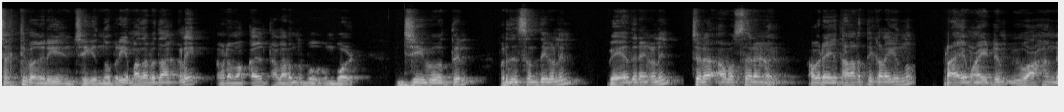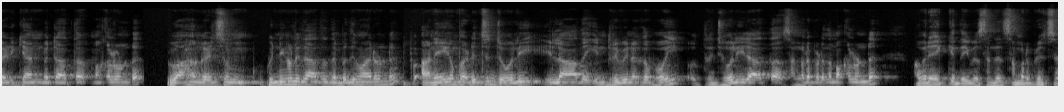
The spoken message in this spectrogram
ശക്തി പകരുകയും ചെയ്യുന്നു. പ്രിയ മാതാപിതാക്കളെ നമ്മുടെ മക്കൾ തളർന്നു പോകുമ്പോൾ ജീവിതത്തിൽ പ്രതിസന്ധികളിൽ വേദനകളിൽ ചില അവസരങ്ങൾ അവരെ തളർത്തി കളയുന്നു പ്രായമായിട്ടും വിവാഹം കഴിക്കാൻ പറ്റാത്ത മക്കളുണ്ട്. വിവാഹം കഴിച്ചും കുഞ്ഞുങ്ങളില്ലാത്ത ദമ്പതിമാരുണ്ട്. അനേകം പഠിച്ച് ജോലി ഇല്ലാതെ ഇന്റർവ്യൂവിനൊക്കെ പോയി. ഒത്തിരി ജോലിയില്ലാത്ത സങ്കടപ്പെടുന്ന മക്കളുണ്ട്. അവരെയൊക്കെ ദൈവസന്നിധി സമർപ്പിച്ച്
